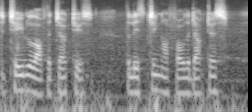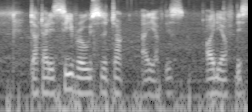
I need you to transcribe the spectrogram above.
the table of the doctors the listing of all the doctors. Doctor ID zero is the doc ID of this ID of this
